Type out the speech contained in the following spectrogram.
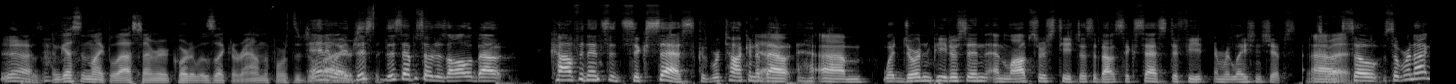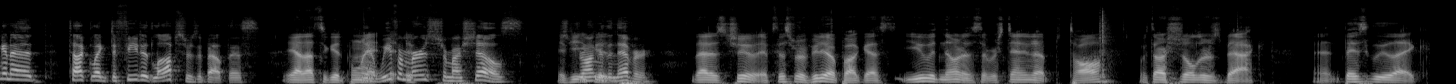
Yeah. I'm guessing like the last time we recorded was like around the Fourth of July. Anyway, this something. this episode is all about confidence and success because we're talking Yeah. about um, what Jordan Peterson and lobsters teach us about success, defeat, and relationships. Uh, right. So so we're not gonna talk like defeated lobsters about this. yeah, that's a good point. Yeah, we've If- emerged from our shells if you stronger could- than ever. That is true. If this were a video podcast, you would notice that we're standing up tall with our shoulders back, and basically like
